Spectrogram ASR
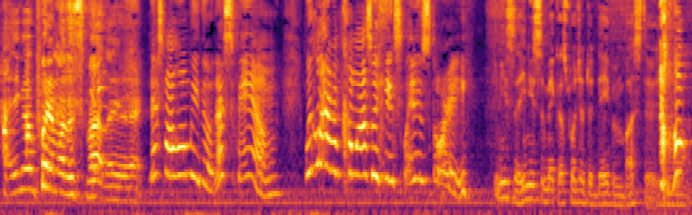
How you gonna put him on the spot like that? That's my homie though. That's fam. We gonna have him come on so he can explain his story. He needs to. He needs to make a switch up to Dave and Buster's. you know?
